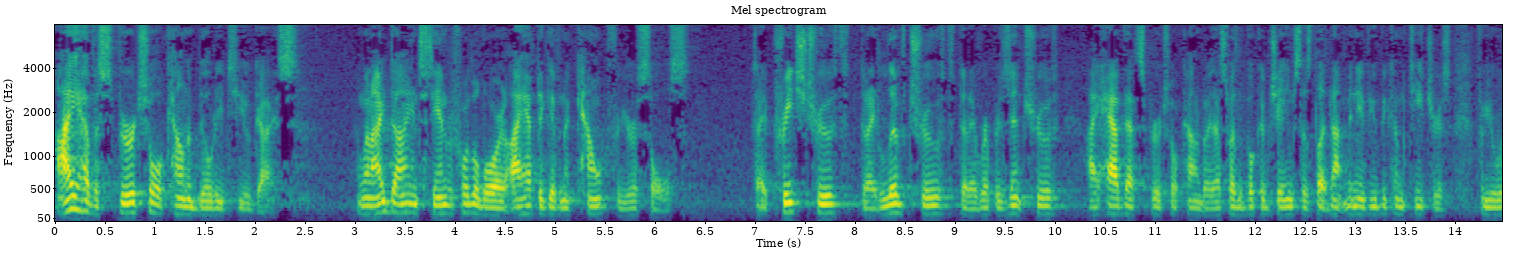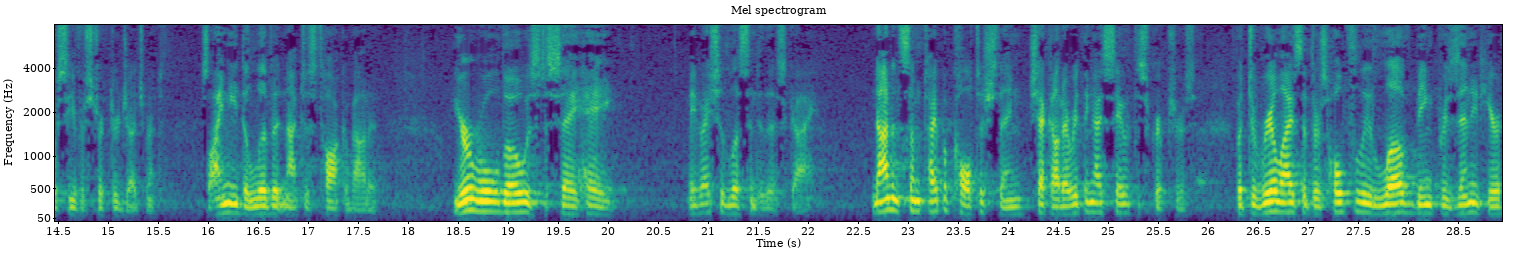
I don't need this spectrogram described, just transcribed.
I have a spiritual accountability to you guys. And when I die and stand before the Lord, I have to give an account for your souls. Did I preach truth? Did I live truth? Did I represent truth? I have that spiritual accountability. That's why the book of James says, Let not many of you become teachers, for you will receive a stricter judgment. So I need to live it, not just talk about it. Your role, though, is to say, Hey, maybe I should listen to this guy. Not in some type of cultish thing, check out everything I say with the scriptures, but to realize that there's hopefully love being presented here,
